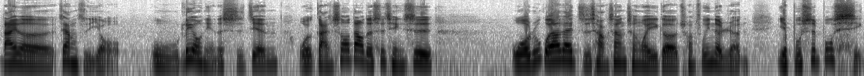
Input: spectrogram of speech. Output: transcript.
待了这样子有五六年的时间，我感受到的事情是，我如果要在职场上成为一个传福音的人，也不是不行，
